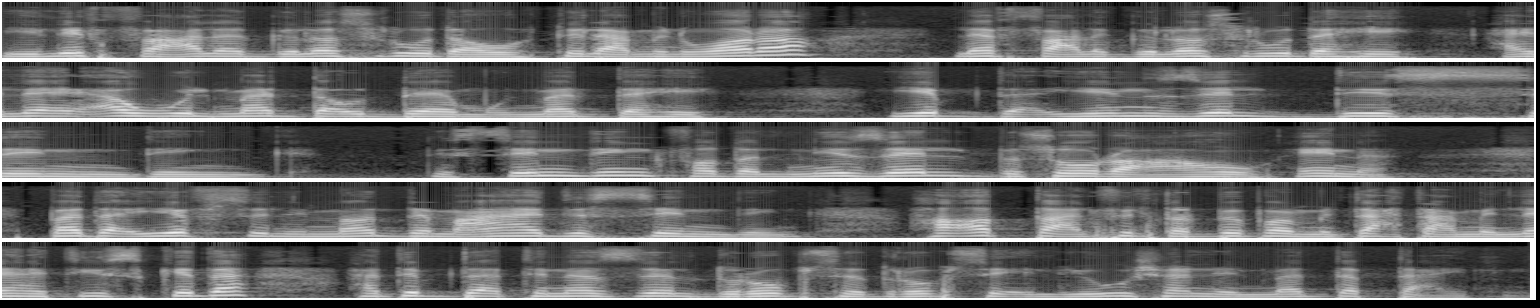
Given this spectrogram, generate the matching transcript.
يلف على ال glass rod أهو طلع من ورا لف على ال glass rod أهي هيلاقي أول مادة قدامه المادة أهي. يبدأ ينزل descending descending فضل نزل بسرعة أهو هنا. بدأ يفصل الماده معاها descending هقطع ال filter paper من تحت أعمل لها teeth كده. هتبدأ تنزل drops drops elution للمادة بتاعتنا.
